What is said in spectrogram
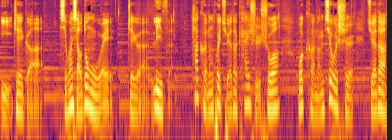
以这个喜欢小动物为这个例子，他可能会觉得开始说，我可能就是觉得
